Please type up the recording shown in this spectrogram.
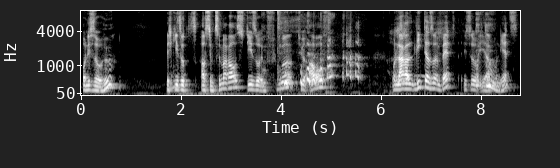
Und ich so, Hä? Ich gehe so aus dem Zimmer raus, stehe so im Flur, Tür auf, und Lara liegt da so im Bett. Ich so, ja, und jetzt?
